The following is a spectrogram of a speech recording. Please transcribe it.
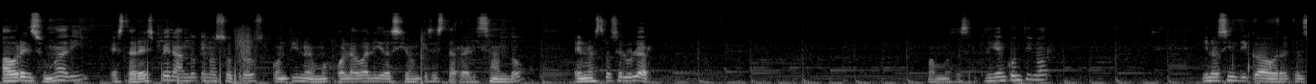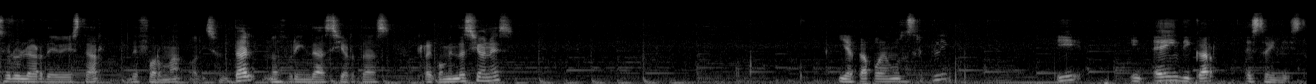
Ahora en Sumadi estará esperando que nosotros continuemos con la validación que se está realizando en nuestro celular. Vamos a hacer clic en continuar. Y nos indica ahora que el celular debe estar de forma horizontal. Nos brinda ciertas recomendaciones. Y acá podemos hacer clic y, e indicar estoy listo.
